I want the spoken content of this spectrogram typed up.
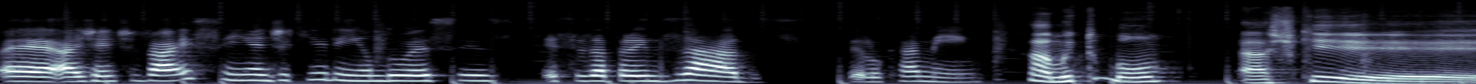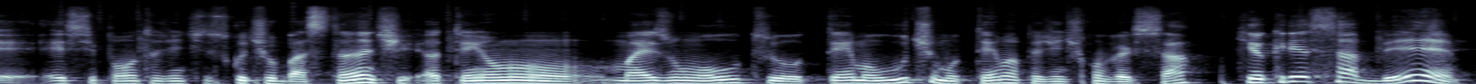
é, a gente vai sim adquirindo esses, esses aprendizados pelo caminho. Ah, muito bom. Acho que esse ponto a gente discutiu bastante. Eu tenho mais um outro tema, o último tema para a gente conversar, que eu queria saber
